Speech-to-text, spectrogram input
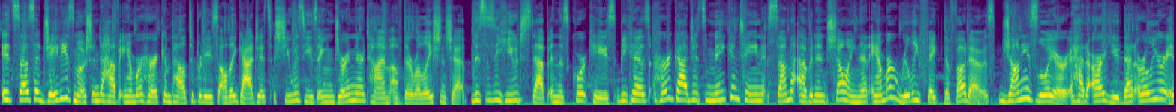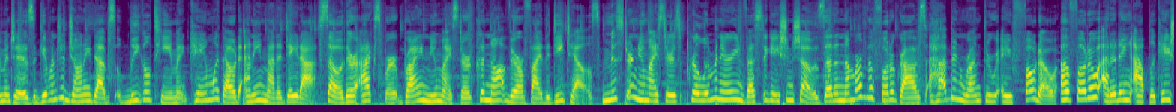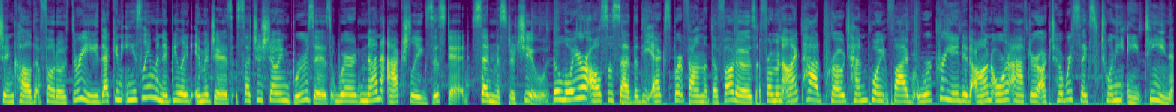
It says that JD's motion to have Amber Heard compelled to produce all the gadgets she was using during their time of their relationship. This is a huge step in this court case because her gadgets may contain some evidence showing that Amber really faked the photos. Johnny's lawyer had argued that earlier images given to Johnny Depp's legal team came without any metadata, so their expert, Brian Neumeister, could not verify the details. Mr. Neumeister's preliminary investigation shows that a number of the photographs had been run through a photo, a photo editing application called Photo 3 that can easily manipulate images, such as showing bruises where none actually existed, said Mr. Chew. The lawyer also said that the expert found that the photos from an iPad Pro 10.5 were created on or after October 6, 2018,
